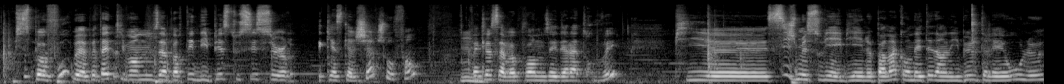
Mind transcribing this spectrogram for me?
puis c'est pas fou. Ben, peut-être qu'ils vont nous apporter des pistes aussi sur qu'est-ce qu'elle cherche au fond. Mm. Fait que là, ça va pouvoir nous aider à la trouver. Puis, euh, si je me souviens bien, là, pendant qu'on était dans les bulles très haut, là,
